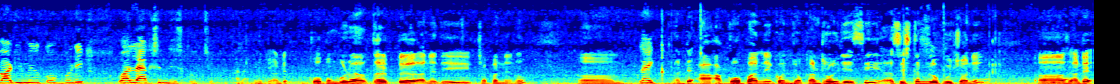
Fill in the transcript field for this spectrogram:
వాటి మీద కోపపడి వాళ్ళు యాక్షన్ తీసుకోవచ్చు. ఓకే అంటే కోపం కూడా కరెక్ట్ అనేది చెప్పను నేను. లైక్ అంటే ఆ- కోపాన్ని కొంచెం కంట్రోల్ చేసి ఆ సిస్టమ్లో కూర్చొని అంటే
